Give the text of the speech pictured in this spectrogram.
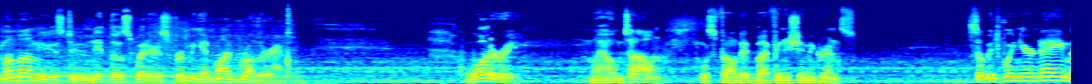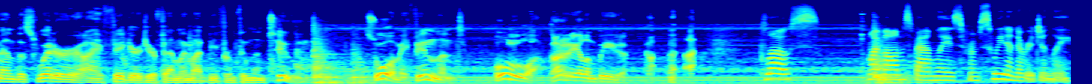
My mom used to knit those sweaters for me and my brother. Watery, my hometown, was founded by Finnish immigrants. So between your name and the sweater, I figured your family might be from Finland too. Suomi, Finland. Ulla, Karjalan piirakka. Close. My mom's family is from Sweden originally.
